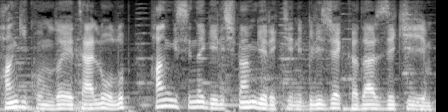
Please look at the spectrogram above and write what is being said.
hangi konuda yeterli olup hangisinde gelişmem gerektiğini bilecek kadar zekiyim.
